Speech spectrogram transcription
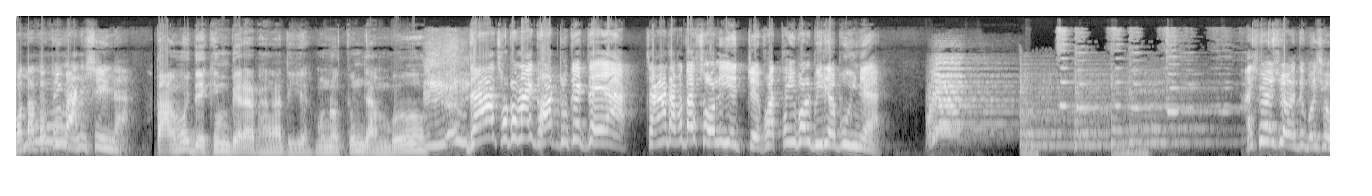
কথা তো তুই মানিসই না। তা মই দেখিম বেড়ার ভাঙা দিয়ে। নতুন জানব যা ছোট মাই ঘর ঢুকে দেয়া চাঙাটা কথা চলি যাচ্ছে ঘর থেকে বল বিরে বুই না। আসো আসো এদি বসো।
